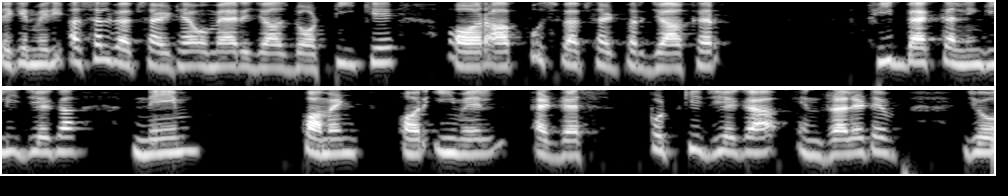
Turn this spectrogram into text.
لیکن میری اصل ویب سائٹ ہے عمیر اجاز ڈاٹ ٹی کے اور آپ اس ویب سائٹ پر جا کر فیڈ بیک کا لنک لیجیے گا نیم کامنٹ اور ای میل ایڈریس پٹ کیجیے گا ان ریلیٹیو جو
